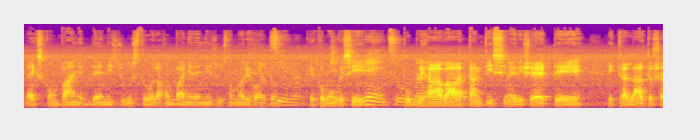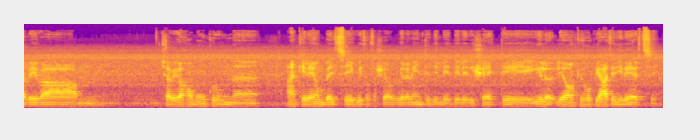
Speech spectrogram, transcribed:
la ex compagna di Dennis Giusto, la compagna di Dennis Giusto, non me lo ricordo, sì, che comunque sì, insomma, pubblicava eh. tantissime ricette e, e tra l'altro c'aveva, c'aveva comunque un, anche lei un bel seguito, faceva veramente delle, delle ricette, io le ho anche copiate diverse.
